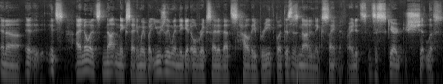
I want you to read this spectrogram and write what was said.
in a it, it's I know it's not an exciting way, but usually when they get overexcited, that's how they breathe. But this is not an excitement, right? It's it's a scared shitless.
